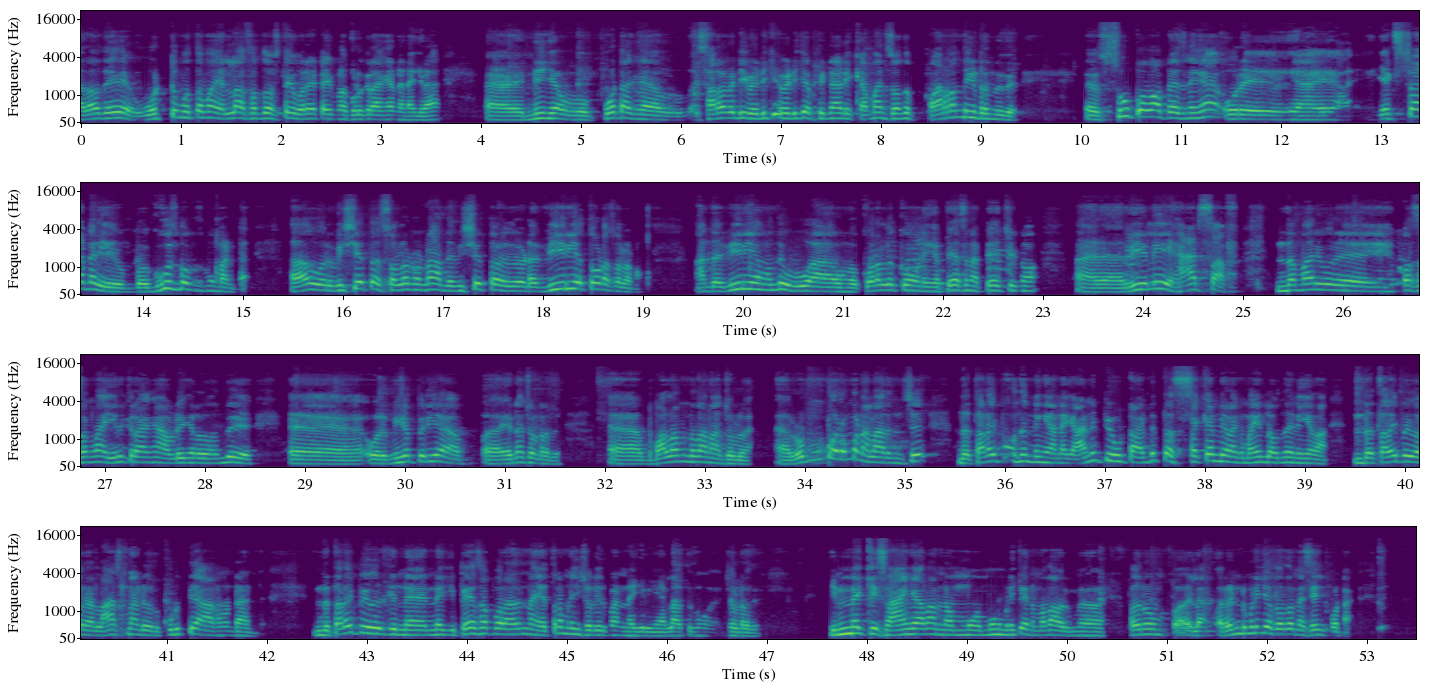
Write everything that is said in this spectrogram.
அதாவது ஒட்டு மொத்தமா எல்லா சந்தோஷத்தையும் ஒரே டைம்ல கொடுக்குறாங்கன்னு நினைக்கிறேன். நீங்க போட்டாங்க சரவெடி வெடிக்க வெடிக்க பின்னாடி கமெண்ட்ஸ் வந்து பறந்துகிட்டு இருந்தது. சூப்பரா பேசுனீங்க. ஒரு எக்ஸ்ட்ராடனரி கூஸ் பம்ஸ் மூமெண்ட் அதாவது ஒரு விஷயத்த சொல்லணும்னா அந்த விஷயத்தோட வீரியத்தோட சொல்லணும். அந்த வீரியம் வந்து உங்க குரலுக்கும் நீங்க பேசின பேச்சுக்கும் ரியலி ஹேட்ஸ் ஆஃப் இந்த மாதிரி ஒரு பர்சன்லாம் இருக்கிறாங்க அப்படிங்கறது வந்து ஒரு மிகப்பெரிய என்ன சொல்றது? பலம்னு தான் நான் சொல்லுவேன். ரொம்ப ரொம்ப நல்லா இருந்துச்சு. இந்த தலைப்பு வந்து நீங்க அன்னைக்கு அனுப்பி விட்ட அடுத்த செகண்ட் எனக்கு மைண்ட்ல வந்து நீங்க தான். இந்த தலைப்பு இவரை லாஸ்ட் நாள் இவர் கொடுத்தே ஆகணும்டான்ட்டு. இந்த தலைப்பு இவருக்கு இன்னைக்கு பேச போறாருன்னு நான் எத்தனை மணிக்கு சொல்லியிருப்பேன்னு நினைக்கிறீங்க எல்லாத்துக்கும் சொல்றது. இன்னைக்கு சாயங்காலம் நம்ம மூ- மூணு மணிக்கு நம்ம தான் அவருக்கு பதினொன்று இல்ல ரெண்டு மணிக்கு ஏதோ மெசேஜ் போட்டேன்.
